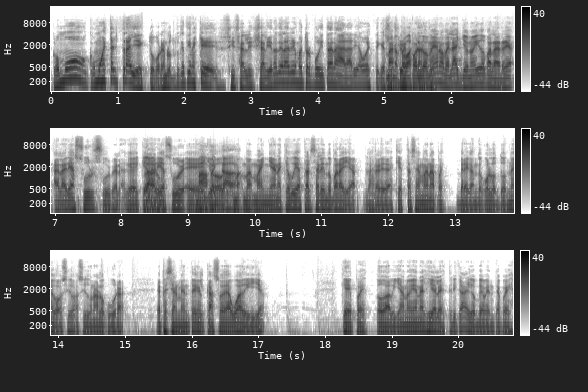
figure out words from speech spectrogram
¿cómo, ¿cómo está el trayecto? Por ejemplo, tú que tienes que, si sali- salieras del área metropolitana al área oeste, que Bueno, pues por lo menos, ¿verdad? Yo no he ido para el área, al área sur-sur, ¿verdad? Que, que Claro. el área sur, eh, Más yo, afectada. ma- ma- mañana es que voy a estar saliendo para allá. La realidad es que esta semana, pues, bregando con los dos negocios, ha sido una locura. Especialmente en el caso de Aguadilla, que pues todavía no hay energía eléctrica y obviamente, pues,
